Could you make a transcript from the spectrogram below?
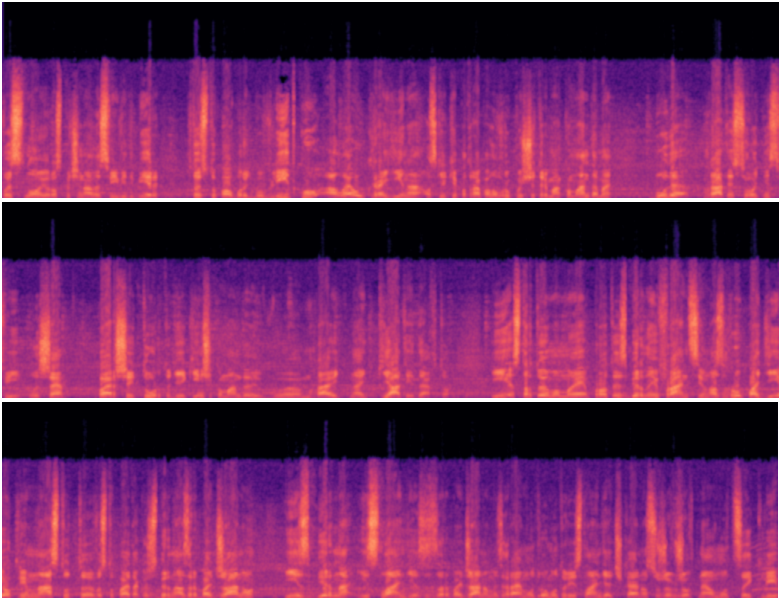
весною розпочинали свій відбір. Хтось вступав в боротьбу влітку, але Україна, оскільки потрапила в групу з чотирма командами, буде грати сьогодні свій лише перший тур, тоді як інші команди е, грають навіть п'ятий дехто. І стартуємо ми проти збірної Франції. У нас група дій, окрім нас, тут е, виступає також збірна Азербайджану і збірна Ісландії. З Азербайджаном ми зграємо у другому турі. Ісландія чекає нас уже в жовтневому циклі.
